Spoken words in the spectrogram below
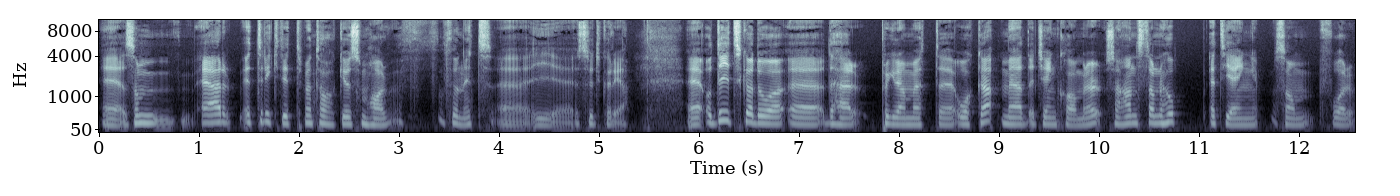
Eh, som är ett riktigt mentalsjukhus som har funnits eh, i eh, Sydkorea. Eh, och dit ska då eh, det här programmet eh, åka med ett gäng kameror. Så han samlar ihop ett gäng som får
